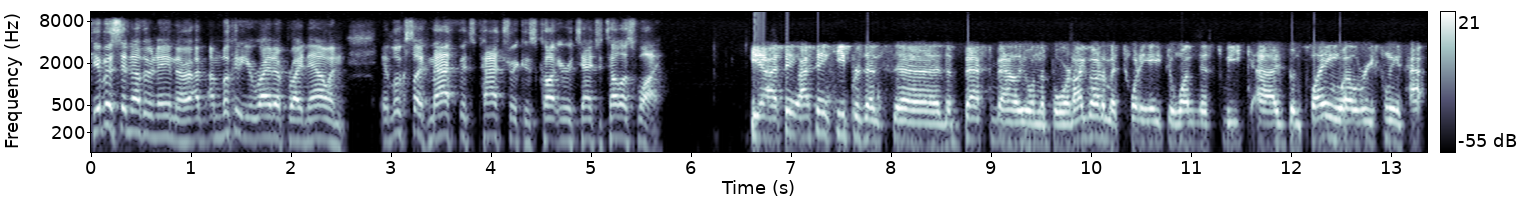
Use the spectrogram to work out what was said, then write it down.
give us another name there. I'm, I'm looking at your write up right now, and it looks like Matt Fitzpatrick has caught your attention. Tell us why. Yeah, I think I think he presents uh, the best value on the board. I got him at 28 to one this week. Uh, he's been playing well recently. He's ha-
